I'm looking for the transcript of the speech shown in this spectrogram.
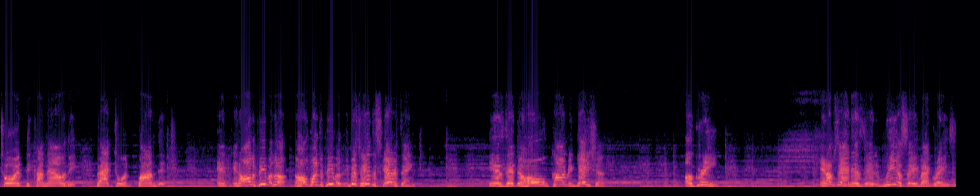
toward the carnality, back toward bondage. And and all the people, look, the whole bunch of people, here's the scary thing, is that the whole congregation agreed. And I'm saying is that we are saved by grace,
